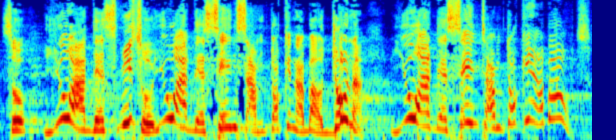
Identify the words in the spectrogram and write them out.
So you are the So You are the saints I'm talking about. Jonah, you are the saint I'm talking about.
